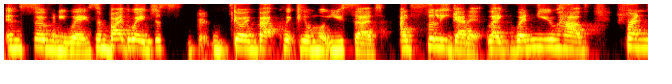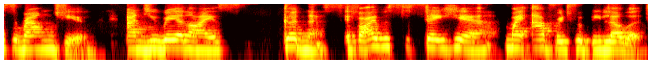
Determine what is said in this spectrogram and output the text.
in so many ways. And by the way, just going back quickly on what you said, I fully get it. Like when you have friends around you and you realize goodness, if I was to stay here, my average would be lowered.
